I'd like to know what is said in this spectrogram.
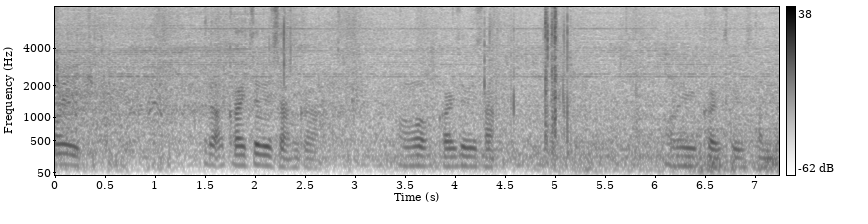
おい、ほら、貝釣りさんか。おお、貝釣りさん。おい、貝釣りさんだ。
